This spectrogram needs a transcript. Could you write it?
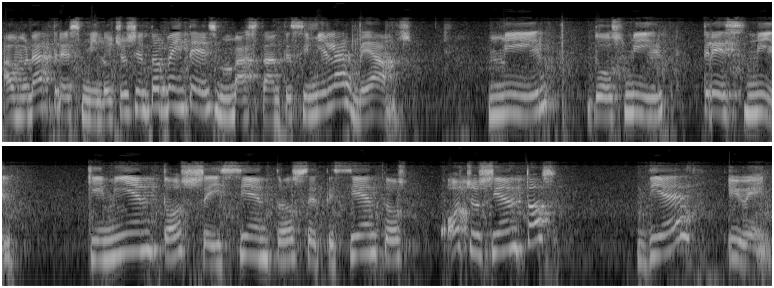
Ahora 3820 es bastante similar. Veamos. 1000, 2000, 3000, 500, 600, 700, 800 10 y 20.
